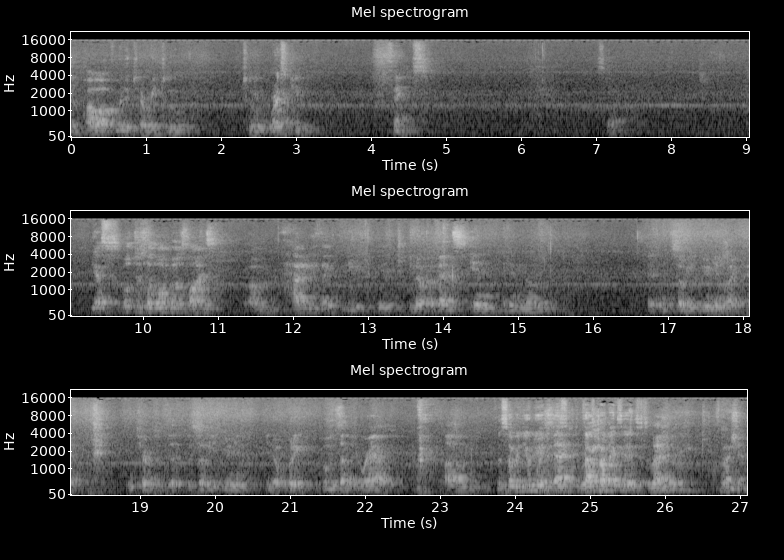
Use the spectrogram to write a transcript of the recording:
the power of military to, to rescue things. So, yes? Well, just along those lines, um, how do you think the, the you know, events in, in, um, in Soviet Union right now, in terms of the, the Soviet Union, you know, putting boots on the ground, um, the Soviet Union Was that is, does not exist. Russia. Russia.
